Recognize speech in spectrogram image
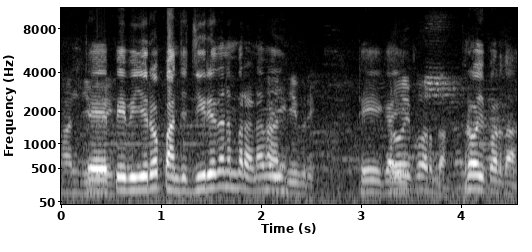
ਹਾਂਜੀ ਤੇ ਵੀਰੇ। PB05 ਜੀਰੇ ਦਾ ਨੰਬਰ ਹੈ ਨਾ ਬਾਈ ਹਾਂਜੀ ਵੀਰੇ। ਠੀਕ ਹੈ ਜੀ। ਫਿਰੋਜ਼ਪੁਰ ਦਾ। ਫਿਰੋਜ਼ਪੁਰ ਦਾ।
